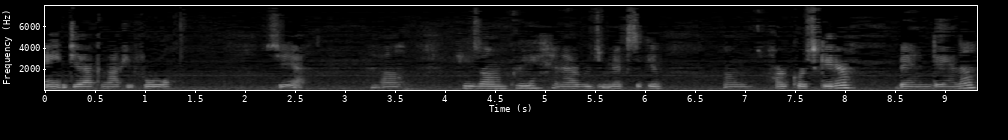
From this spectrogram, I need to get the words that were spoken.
ain't Jackknife, you fool. So yeah, uh, he's um pretty an average Mexican um, hardcore skater. Bandana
